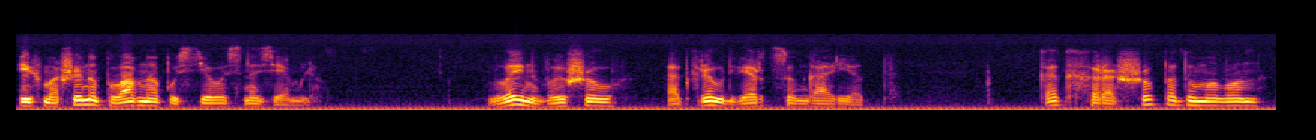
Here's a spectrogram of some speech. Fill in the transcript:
их машина плавно опустилась на землю. Блейн вышел, открыл дверцу Гарриет. «Как хорошо», — подумал он, —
